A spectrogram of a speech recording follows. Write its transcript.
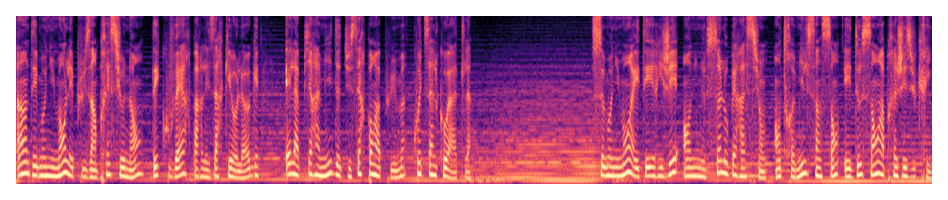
Un des monuments les plus impressionnants découverts par les archéologues est la pyramide du serpent à plumes Quetzalcoatl. Ce monument a été érigé en une seule opération entre 1500 et 200 après Jésus-Christ.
